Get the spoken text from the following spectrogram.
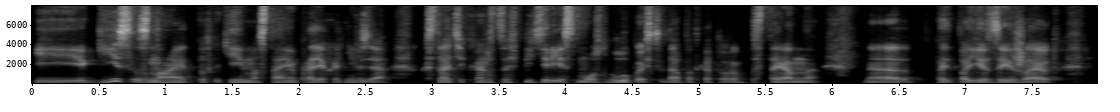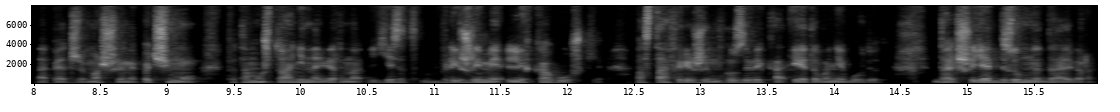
И ГИС знает, под какими мостами проехать нельзя. Кстати, кажется, в Питере есть мост глупости, да, под которым постоянно э, заезжают, опять же, машины. Почему? Потому что они, наверное, ездят в режиме легковушки. Поставь режим грузовика, и этого не будет. Дальше. Я безумный дайвер,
